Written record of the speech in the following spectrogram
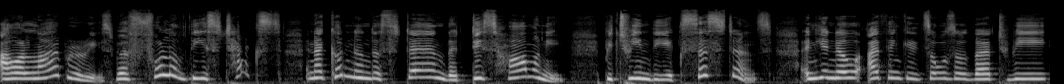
our libraries were full of these texts, and I couldn't understand the disharmony between the existence. And you know, I think it's also that we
